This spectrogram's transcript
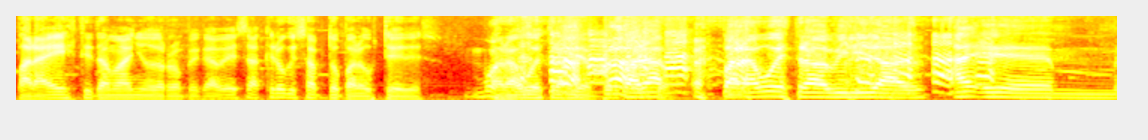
para este tamaño de rompecabezas, creo que es apto para ustedes. Bueno. para, vuestra, para, para vuestra habilidad. Ah, em,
